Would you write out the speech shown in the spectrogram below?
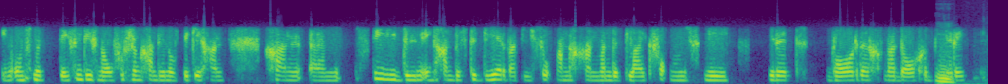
en ons moet definitief navorsing gaan doen of bietjie gaan gaan ehm um, studie doen en gaan bestudeer wat hier so aangaan want dit lyk like vir ons nie jy weet waardig wat daar gebeur het hmm.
